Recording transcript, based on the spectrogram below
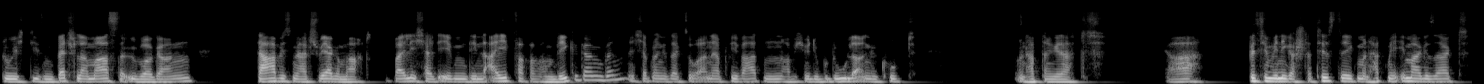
durch diesen Bachelor-Master-Übergang, da habe ich es mir halt schwer gemacht, weil ich halt eben den einfacheren Weg gegangen bin. Ich habe dann gesagt, so an der privaten habe ich mir die Module angeguckt und habe dann gedacht, ja, bisschen weniger Statistik. Man hat mir immer gesagt,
